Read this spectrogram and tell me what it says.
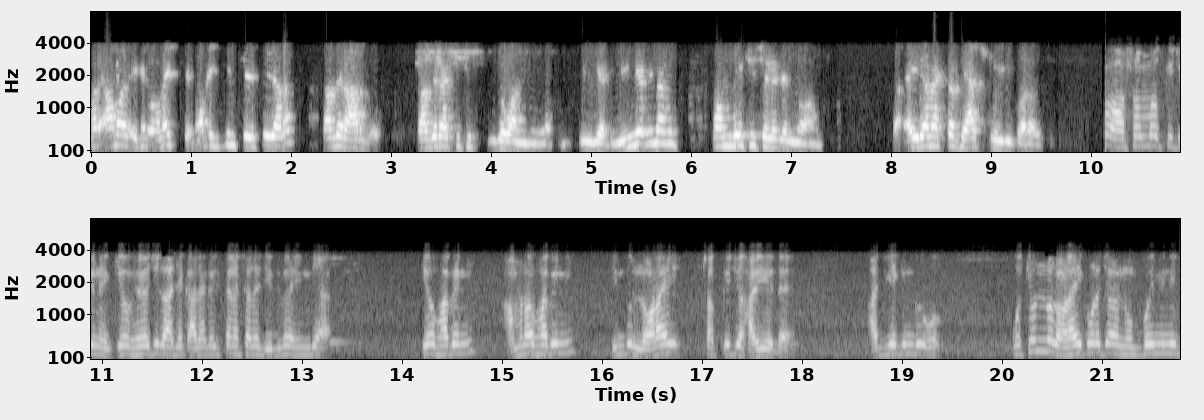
মানে আমার এখানে অনেক অনেকদিন দিন খেলছে যারা তাদের আর তাদের আর কিছু দোয়ান নেই ইন্ডিয়া টিম ইন্ডিয়া টিম আমি কম বলছি ছেলেদের নেওয়া এইরকম একটা ব্যাচ তৈরি করা উচিত অসম্ভব কিছু নেই কেউ ভেবেছিল আজ কাজাকিস্তানের সাথে জিতবে ইন্ডিয়া কেউ ভাবেনি আমরাও ভাবিনি কিন্তু লড়াই সবকিছু হারিয়ে দেয় আজকে কিন্তু প্রচণ্ড লড়াই করেছে মানে নব্বই মিনিট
